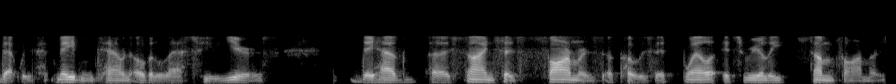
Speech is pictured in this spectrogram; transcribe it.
that we've made in town over the last few years. They have a sign that says farmers oppose it. Well, it's really some farmers,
